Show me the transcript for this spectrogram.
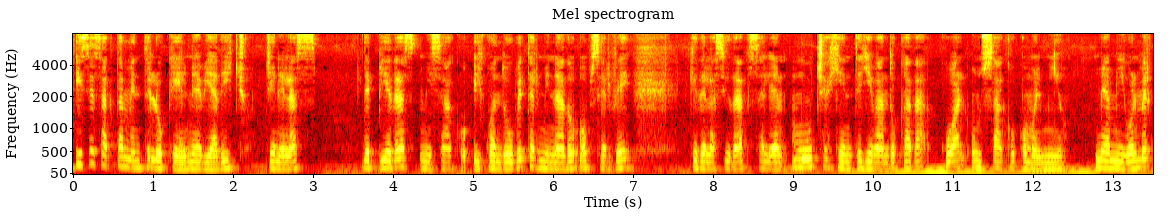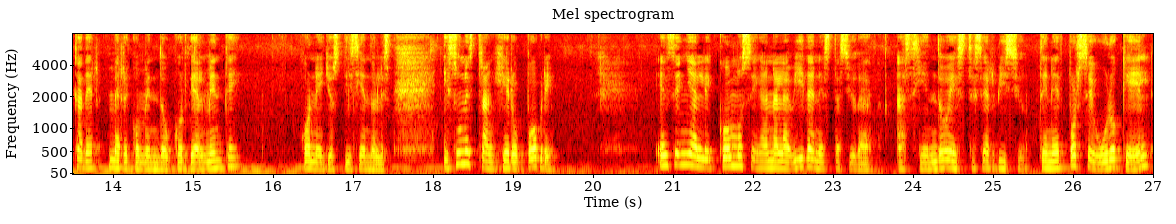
Hice exactamente lo que él me había dicho. Llené las de piedras mi saco, y cuando hube terminado observé que de la ciudad salían mucha gente llevando cada cual un saco como el mío. Mi amigo el mercader me recomendó cordialmente con ellos, diciéndoles es un extranjero pobre. Enséñale cómo se gana la vida en esta ciudad. Haciendo este servicio, tened por seguro que el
